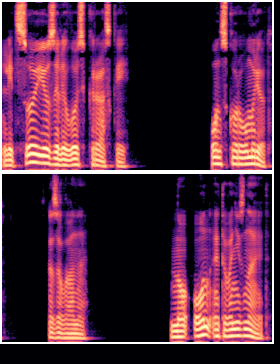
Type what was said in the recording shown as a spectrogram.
Лицо ее залилось краской. «Он скоро умрет», — сказала она. «Но он этого не знает».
